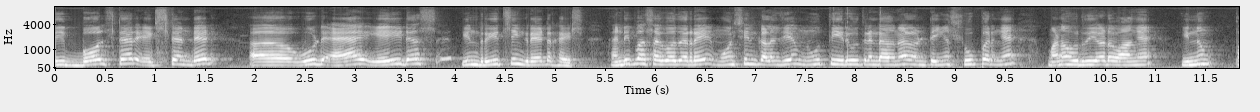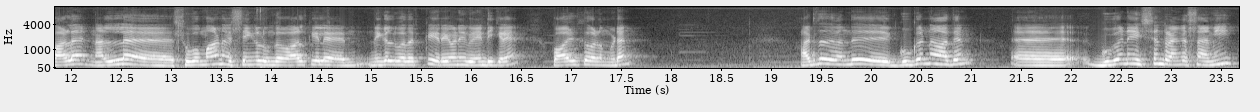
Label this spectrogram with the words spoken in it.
the bolster extended would aid us in reaching greater heights கண்டிப்பாக சகோதரரே மோஷின் களஞ்சியம் நூற்றி இருபத்தி ரெண்டாவது நாள் வந்துட்டீங்க. சூப்பருங்க. மன உறுதியோடு வாங்க. இன்னும் பல நல்ல சுபமான விஷயங்கள் உங்கள் வாழ்க்கையில் நிகழ்வதற்கு இறைவனை வேண்டிக்கிறேன். வாழ்க வளமுடன். அடுத்தது வந்து குகநாதன் uh, அஹ், Guganesan Rangasamy.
